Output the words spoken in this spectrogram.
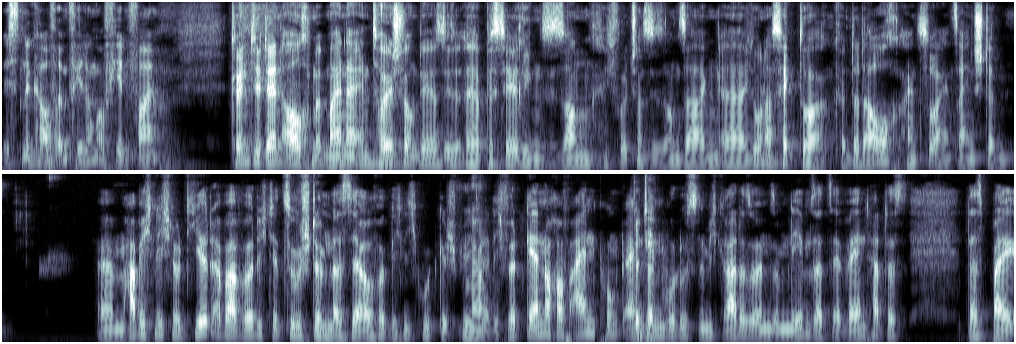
ist eine Kaufempfehlung auf jeden Fall. Könnt ihr denn auch mit meiner Enttäuschung der äh, bisherigen Saison, ich wollte schon Saison sagen, äh, Jonas Hector, könnte da auch eins zu eins einstimmen? Ähm, Habe ich nicht notiert, aber würde ich dir zustimmen, dass der auch wirklich nicht gut gespielt ja. hat. Ich würde gerne noch auf einen Punkt eingehen, Bitte. wo du es nämlich gerade so in so einem Nebensatz erwähnt hattest, dass bei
